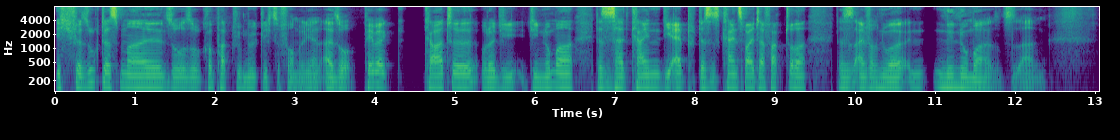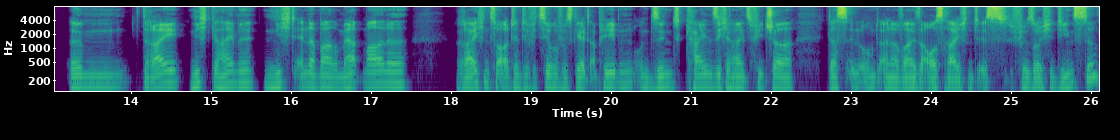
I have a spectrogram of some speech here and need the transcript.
ich versuche das mal so, so kompakt wie möglich zu formulieren. Also Payback Karte oder die, die Nummer, das ist halt kein, die App, das ist kein zweiter Faktor, das ist einfach nur eine Nummer sozusagen. Ähm, drei nicht geheime, nicht änderbare Merkmale reichen zur Authentifizierung fürs Geld abheben und sind kein Sicherheitsfeature, das in irgendeiner Weise ausreichend ist für solche Dienste.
